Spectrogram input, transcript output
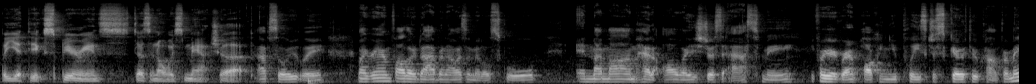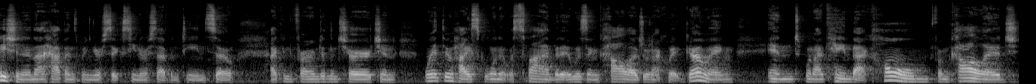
but yet the experience doesn't always match up. Absolutely. My grandfather died when I was in middle school, and my mom had always just asked me, For your grandpa, can you please just go through confirmation? And that happens when you're 16 or 17. So I confirmed in the church and went through high school, and it was fine, but it was in college when I quit going. And when I came back home from college,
